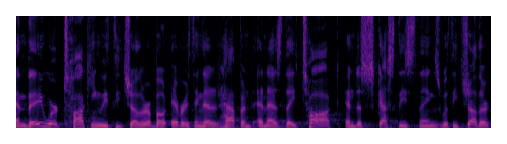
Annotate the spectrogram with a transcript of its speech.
And they were talking with each other about everything that had happened. And as they talked and discussed these things with each other,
